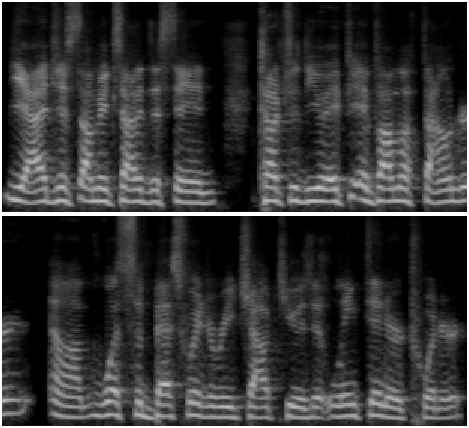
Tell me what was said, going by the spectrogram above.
yeah, I just I'm excited to stay in touch with you. If if I'm a founder, um, what's the best way to reach out to you? Is it LinkedIn or Twitter?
